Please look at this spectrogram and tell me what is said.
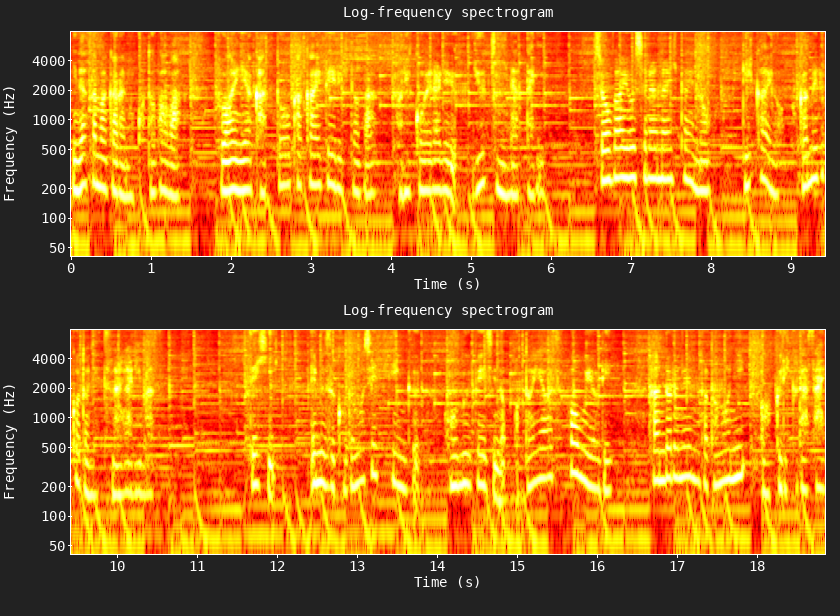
皆様からの言葉は不安や葛藤を抱えている人が乗り越えられる勇気になったり障害を知らない人への理解を深めることにつながります。ぜひエムズ子どもシッティングホームページのお問い合わせフォームよりハンドルネームとともにお送りください。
